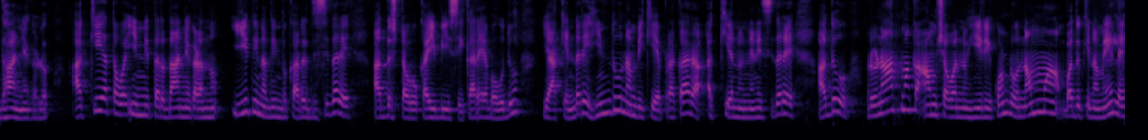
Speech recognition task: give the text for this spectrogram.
ಧಾನ್ಯಗಳು. ಅಕ್ಕಿ ಅಥವಾ ಇನ್ನಿತರ ಧಾನ್ಯಗಳನ್ನು ಈ ದಿನದಿಂದ ಖರೀದಿಸಿದರೆ ಅದೃಷ್ಟವು ಕೈ ಬೀಸಿ ಕರೆಯಬಹುದು. ಯಾಕೆಂದರೆ ಹಿಂದೂ ನಂಬಿಕೆಯ ಪ್ರಕಾರ ಅಕ್ಕಿಯನ್ನು ನೆನೆಸಿದರೆ ಅದು ಋಣಾತ್ಮಕ ಅಂಶವನ್ನು ಹೀರಿಕೊಂಡು ನಮ್ಮ ಬದುಕಿನ ಮೇಲೆ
